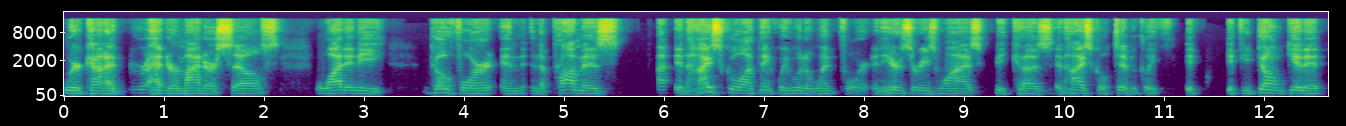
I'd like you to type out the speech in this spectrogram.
we are kind of had to remind ourselves why didn't he go for it, and and the problem is uh, in high school, I think we would have went for it. And here's the reason why is because in high school, typically, if, if you don't get it,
